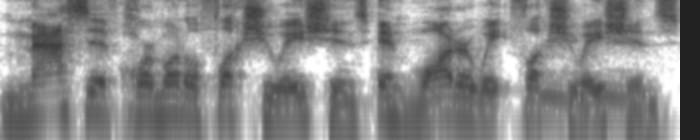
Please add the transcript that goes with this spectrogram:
massive hormonal fluctuations and water weight fluctuations.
